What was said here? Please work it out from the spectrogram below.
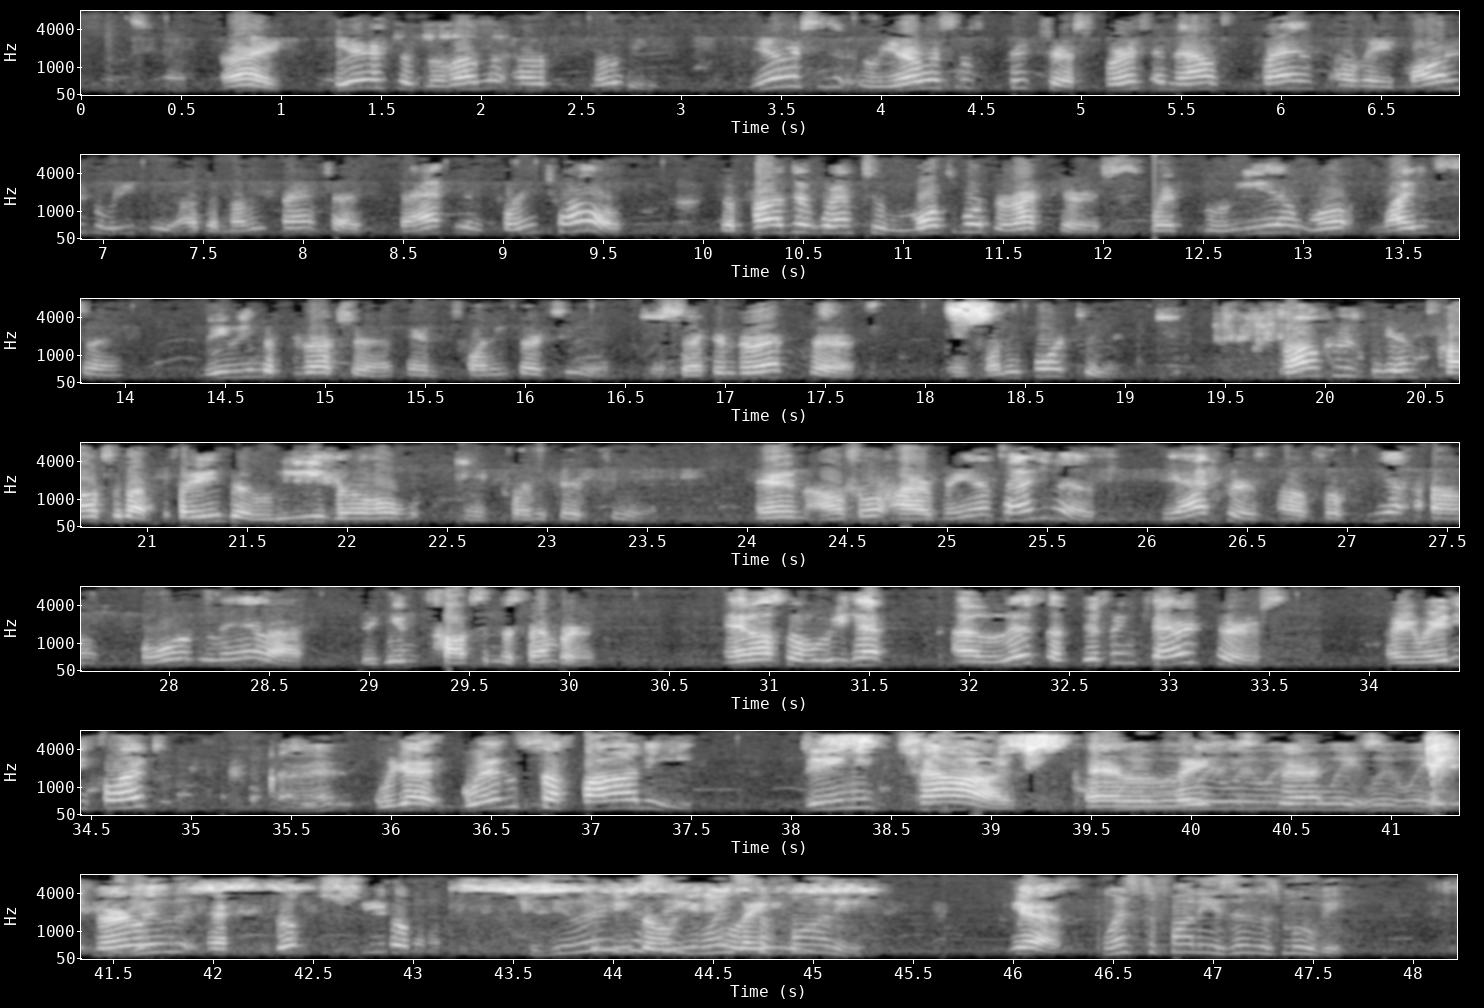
Alright, here's the development of this movie. Universal, Pictures first announced plans of a modern reboot of the Mummy franchise back in 2012. The project went to multiple directors, with Leah Weinstein leading the production in 2013. The second director in 2014. Tom Cruise began talks about playing the lead role in 2015. And also our main antagonist, the actress of Sofia uh, Vergara, begin talks in December. And also we have a list of different characters. Are you ready for it? Alright. We got Gwen Stefani, Jamie Charles, and Wait, wait, wait, wait, wait, wait, wait. Sterling Did and Brooke Shields. you, did you literally She's just say Gwen lady. Stefani? Yes. Gwen Stefani is in this movie.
